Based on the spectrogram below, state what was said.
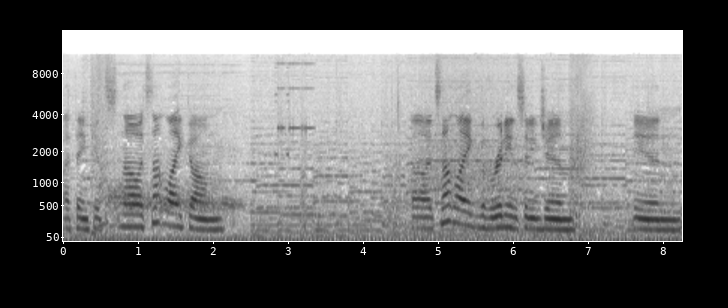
I think. It's, no, it's not like, um, uh, it's not like the Viridian City gym in,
